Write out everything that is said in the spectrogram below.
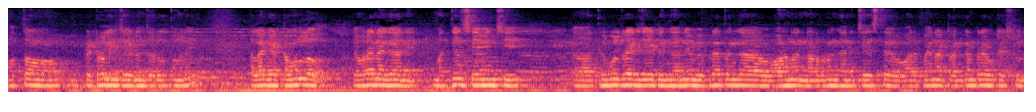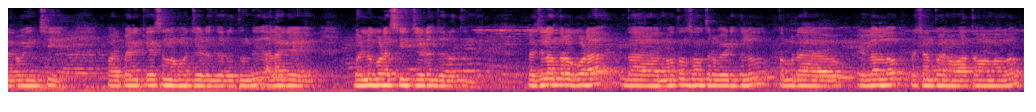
మొత్తం పెట్రోలింగ్ చేయడం జరుగుతుంది. అలాగే టౌన్లో ఎవరైనా కానీ మద్యం సేవించి త్రిబుల్ రైడ్ చేయడం కానీ విపరీతంగా వాహనాన్ని నడపడం కానీ చేస్తే వారిపైన ట్రంక్ అండ్ డ్రైవ్ టెస్టులు నిర్వహించి వారిపైన కేసులు నమోదు చేయడం జరుగుతుంది. అలాగే బళ్ళు కూడా సీజ్ చేయడం జరుగుతుంది. ప్రజలందరూ కూడా దా- నూతన సంవత్సర వేడుకలు తమ ఇళ్ళలో ప్రశాంతమైన వాతావరణంలో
